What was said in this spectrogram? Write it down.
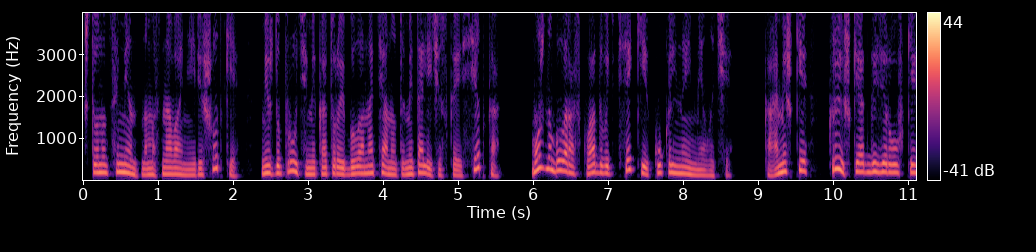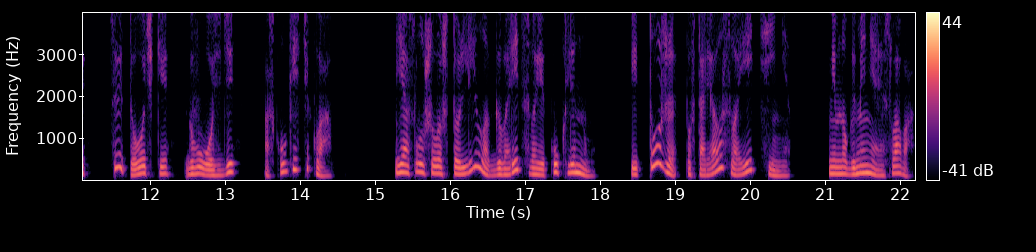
что на цементном основании решетки, между прутьями которой была натянута металлическая сетка, можно было раскладывать всякие кукольные мелочи. Камешки, крышки от газировки, цветочки, гвозди, осколки стекла. Я слушала, что Лила говорит своей кукле «ну», и тоже повторяла своей Тине, немного меняя слова.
